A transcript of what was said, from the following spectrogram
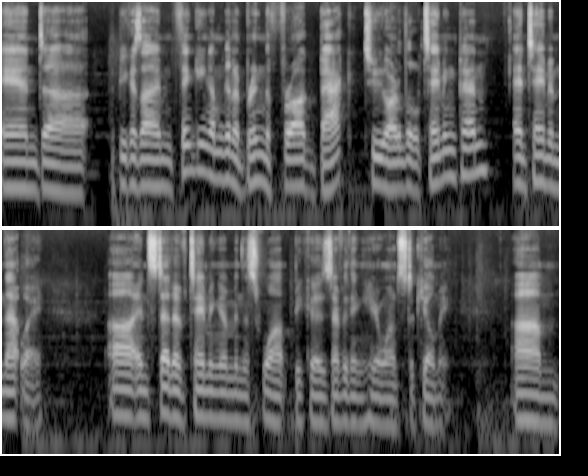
and uh, because I'm thinking I'm going to bring the frog back to our little taming pen and tame him that way. Uh, instead of taming him in the swamp because everything here wants to kill me. Um,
